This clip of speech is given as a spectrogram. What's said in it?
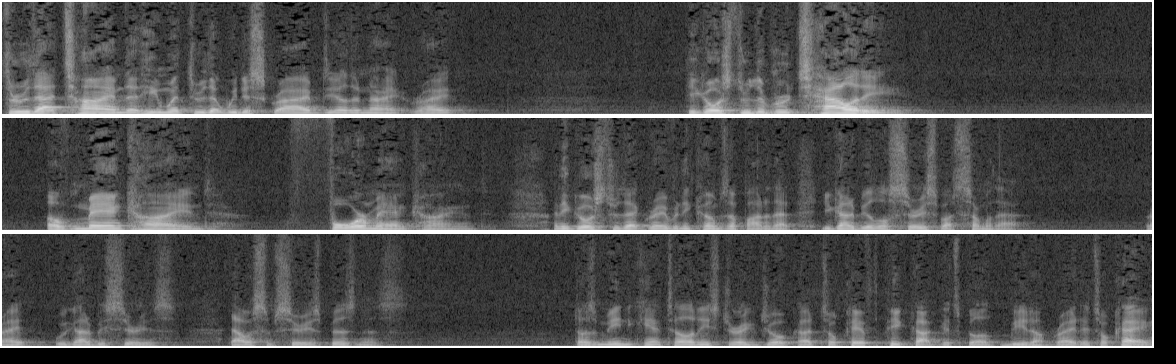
Through that time that he went through that we described the other night, right? He goes through the brutality of mankind for mankind. And he goes through that grave and he comes up out of that. You got to be a little serious about some of that, right? We got to be serious. That was some serious business. Doesn't mean you can't tell an Easter egg joke. It's okay if the peacock gets beat up, right? It's okay.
